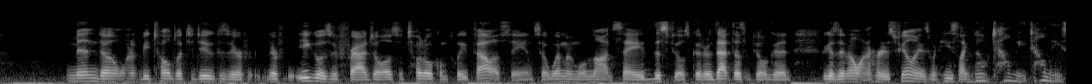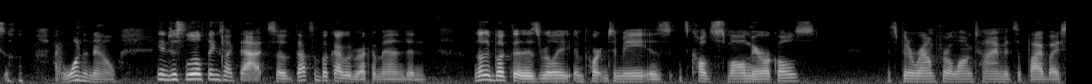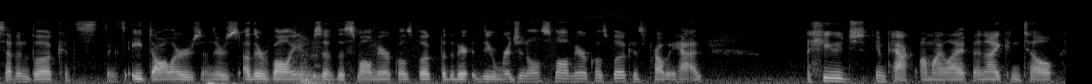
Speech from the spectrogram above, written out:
men don't want to be told what to do because their their egos are fragile is a total complete fallacy. And so women will not say this feels good or that doesn't feel good because they don't want to hurt his feelings. When he's like, no, tell me, tell me, so I want to know. You know, just little things like that. So that's a book I would recommend. And another book that is really important to me is it's called Small Miracles. It's been around for a long time. It's a five by seven book. It's I think it's eight dollars, and there's other volumes of the Small Miracles book, but the the original Small Miracles book has probably had a huge impact on my life, and I can tell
